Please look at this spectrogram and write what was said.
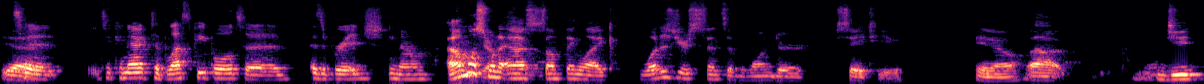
Yeah. to to connect, to bless people, to as a bridge. You know, I almost Yeah. want to ask something like, what does your sense of wonder say to you? You know, uh, do you,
